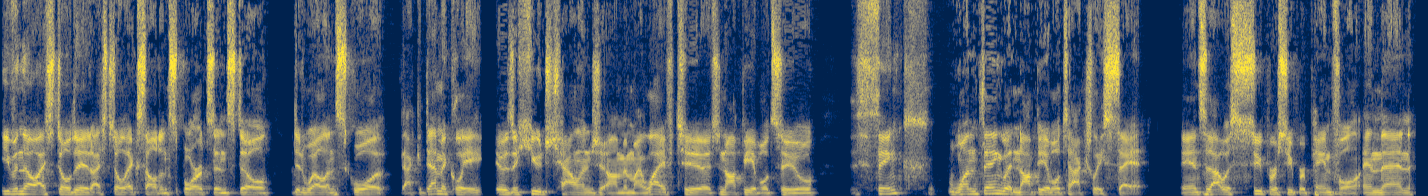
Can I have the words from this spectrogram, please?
even though I still did, I still excelled in sports and still did well in school academically, it was a huge challenge um, in my life to, to not be able to think one thing, but not be able to actually say it. And so that was super, super painful. And then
